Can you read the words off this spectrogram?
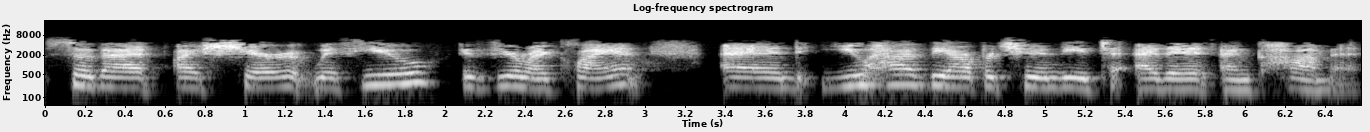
so that I share it with you if you're my client and you have the opportunity to edit and comment.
